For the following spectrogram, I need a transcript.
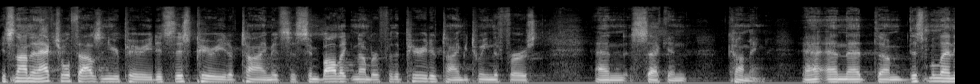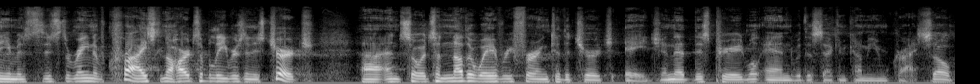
it's not an actual thousand year period, it's this period of time. It's a symbolic number for the period of time between the first and second coming. And, and that um, this millennium is, is the reign of Christ in the hearts of believers in his church. Uh, and so it's another way of referring to the church age, and that this period will end with the second coming of Christ. So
